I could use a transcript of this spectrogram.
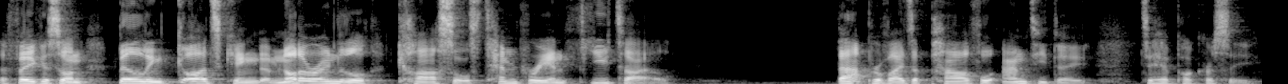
a focus on building God's kingdom, not our own little castles, temporary and futile. That provides a powerful antidote to hypocrisy.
